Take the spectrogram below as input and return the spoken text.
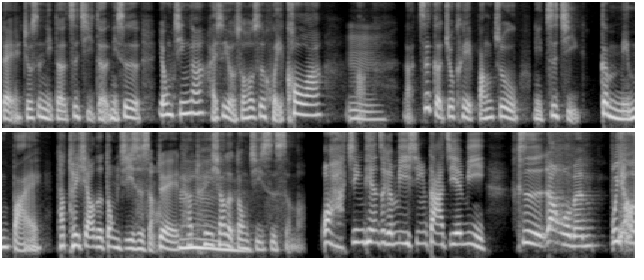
对，就是你的自己的，你是佣金啊，还是有时候是回扣啊？嗯，那这个就可以帮助你自己更明白，他推销的动机是什么？对他推销的动机是什么。哇，今天这个秘辛大揭秘是让我们不要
